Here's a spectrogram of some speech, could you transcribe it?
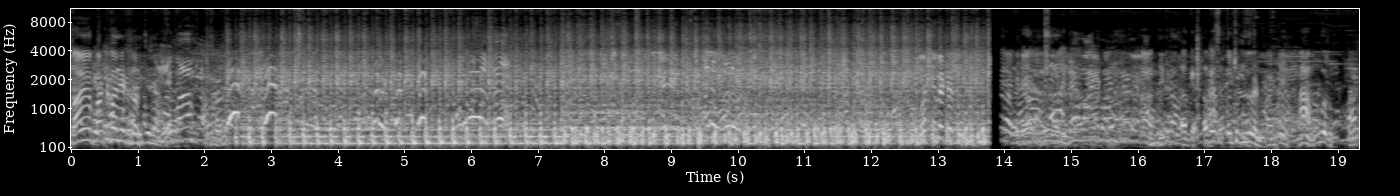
స్వామి పట్టుకొని ఇటు చూడు. ఒట్టి ఓకే ఓకే సార్ కొంచెం ముందు రండి ముందు సార్, సార్, అందరూ ఇటు చూడండి, ఒకసారి.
